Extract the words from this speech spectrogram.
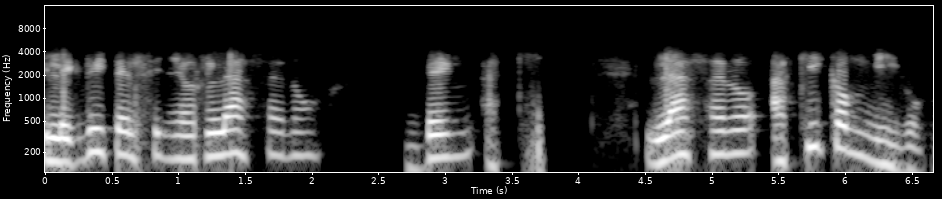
y le grita el Señor, Lázaro, ven aquí. Lázaro, aquí conmigo,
